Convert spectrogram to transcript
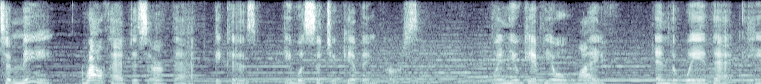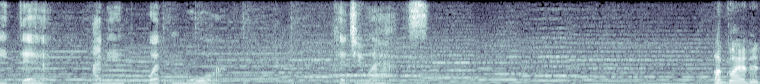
to me, Ralph had deserved that because he was such a giving person. When you give your life in the way that he did, I mean, what more could you ask? I'm glad that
